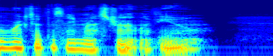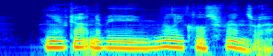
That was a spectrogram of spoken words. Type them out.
who works at the same restaurant with you, and you've gotten to be really close friends with.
